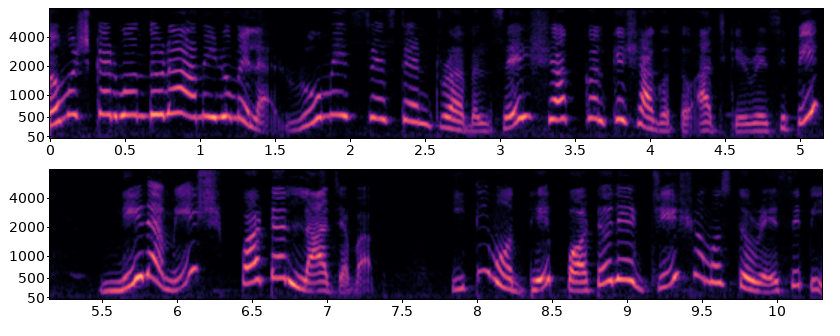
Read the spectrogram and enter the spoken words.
নমস্কার বন্ধুরা, আমি রুমেলা। রুমেশ রেস্টুরেন্ট ট্রাভেলসে সকলকে স্বাগত। আজকের রেসিপি নিরামিষ পটল লাজবাব। ইতিমধ্যে পটলের যে সমস্ত রেসিপি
